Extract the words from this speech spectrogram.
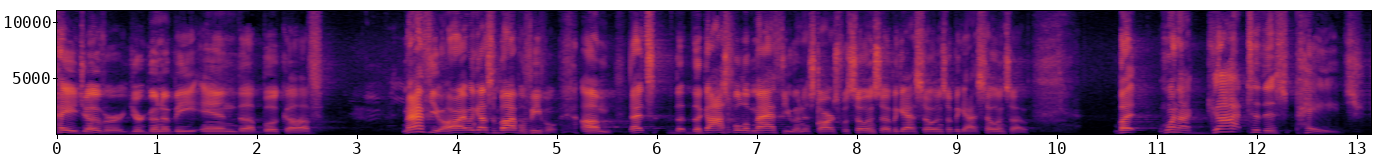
page over, you're to be in the book of Matthew. All right, we got some Bible people. Um, that's the, the Gospel of Matthew, and it starts with so and so begat so and so begat so and so. But when I got to this page,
